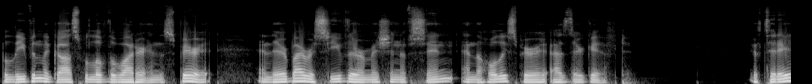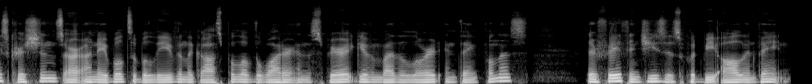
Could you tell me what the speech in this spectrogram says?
believe in the gospel of the water and the Spirit, and thereby receive the remission of sin and the Holy Spirit as their gift. If today's Christians are unable to believe in the gospel of the water and the Spirit given by the Lord in thankfulness, their faith in Jesus would be all in vain.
